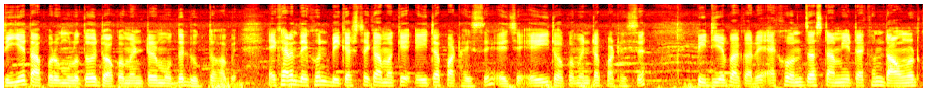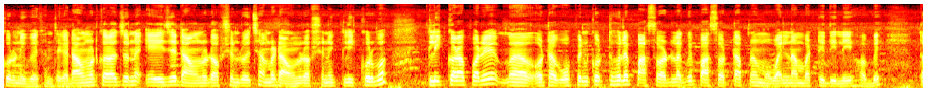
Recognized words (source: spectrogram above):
দিয়ে তারপরে মূলত ওই ডকুমেন্টের মধ্যে ঢুকতে হবে। এখানে দেখুন বিকাশ থেকে আমাকে এইটা পাঠাইছে, এই যে এই ডকুমেন্টটা পাঠাইছে পিডিএফ আকারে। এখন জাস্ট আমি এটা এখন ডাউনলোড করে নিব এখান থেকে। ডাউনলোড করার জন্য এই যে ডাউনলোড অপশন রয়েছে, আমরা ডাউনলোড অপশনে ক্লিক করব। ক্লিক করার পরে ওটা ওপেন করতে হলে পাসওয়ার্ড লাগবে। পাসওয়ার্ডটা আপনার মোবাইল নাম্বারটি দিলেই হবে। তো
